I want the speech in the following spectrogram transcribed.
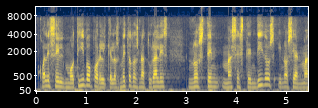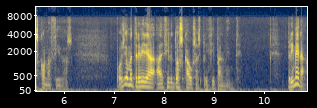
¿Cuál es el motivo por el que los métodos naturales no estén más extendidos y no sean más conocidos? Pues yo me atrevería a decir dos causas principalmente. Primera,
